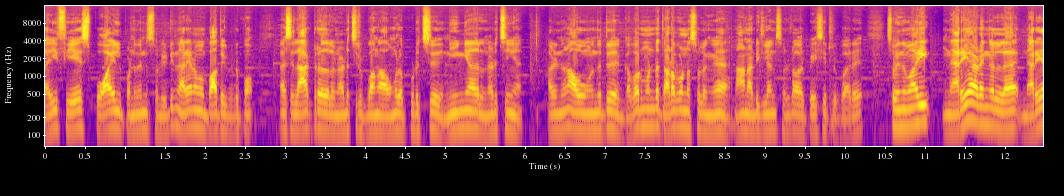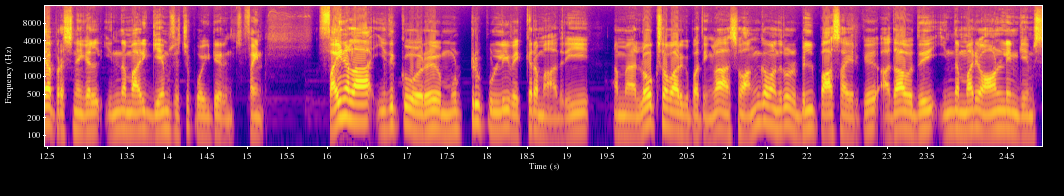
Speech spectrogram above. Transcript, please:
லைஃபையே ஸ்பாயில் பண்ணுதுன்னு சொல்லிட்டு நிறையா நம்ம பார்த்துக்கிட்டு இருப்போம். சில ஆக்டர் அதில் நடிச்சிருப்பாங்க அவங்கள பிடிச்சி நீங்கள் அதில் நடிச்சிங்க. அப்படின்னா அவங்க வந்துட்டு கவர்மெண்ட்டை தடை பண்ண சொல்லுங்கள் நான் அடிக்கலன்னு சொல்லிட்டு அவர் பேசிகிட்டு இருப்பார் ஸோ இந்த மாதிரி நிறையா இடங்களில் நிறையா பிரச்சனைகள் இந்த மாதிரி கேம்ஸ் வச்சு போய்கிட்டே இருந்துச்சு. ஃபைன் ஃபைனலாக இதுக்கு ஒரு முற்றுப்புள்ளி வைக்கிற மாதிரி நம்ம லோக்சபா இருக்குது பார்த்தீங்களா ஸோ அங்கே வந்துட்டு ஒரு பில் பாஸ் ஆகிருக்கு அதாவது இந்த மாதிரி ஆன்லைன் கேம்ஸ்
